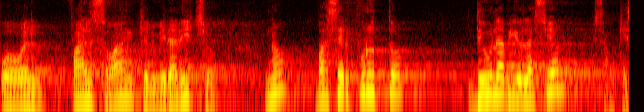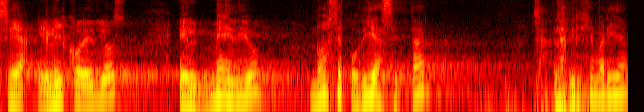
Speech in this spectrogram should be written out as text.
o el falso ángel hubiera dicho, no, va a ser fruto de una violación, pues aunque sea el Hijo de Dios, el medio no se podía aceptar. la Virgen María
